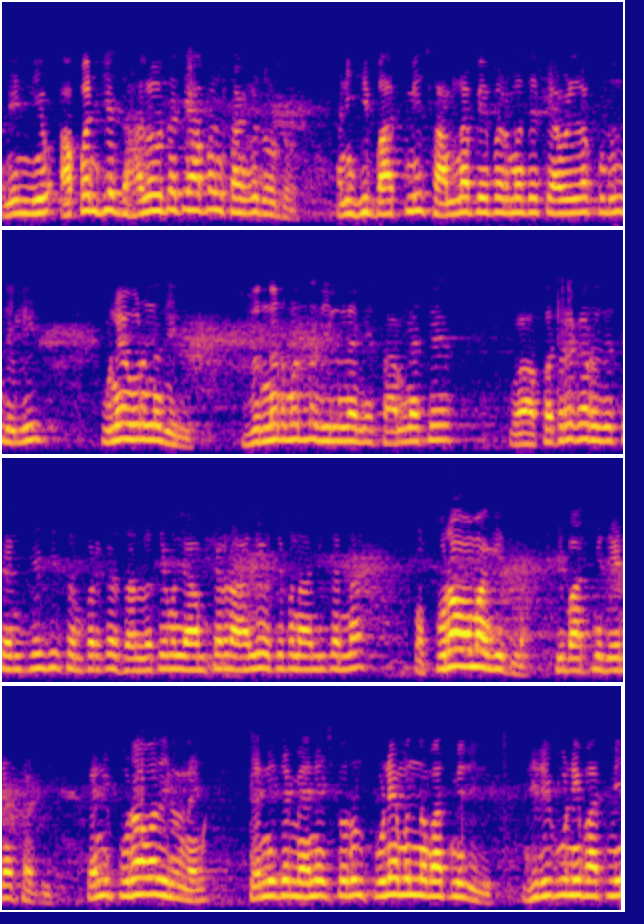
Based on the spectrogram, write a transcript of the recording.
आणि न्यू आपण जे झालं होतं ते आपण सांगत होतो. आणि ही बातमी सामना पेपरमध्ये त्यावेळेला कुठून दिली? पुण्यावरनं दिली. जुन्नरमधनं दिली नाही. मी सामनाचे पत्रकार होते. त्यांच्याशी संपर्क साधला. ते म्हणजे आमच्याकडे आले होते पण आम्ही त्यांना पुरावा मागितला ही बातमी देण्यासाठी. त्यांनी पुरावा दिला नाही. त्यांनी ते मॅनेज करून पुण्यामधनं बातमी दिली. दिली कुणी बातमी?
